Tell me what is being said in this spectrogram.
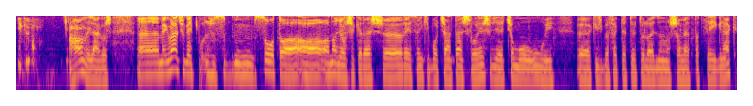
idő. Aha, világos. Még váltsunk egy szót a, a, a nagyon sikeres részvénykibocsátásról is. Ugye egy csomó új kisbefektető tulajdonosa lett a cégnek,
